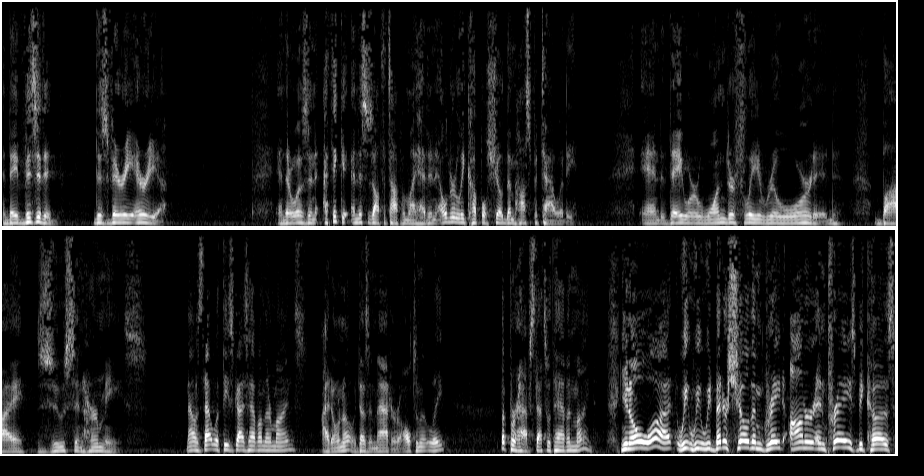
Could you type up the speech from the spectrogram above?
And they visited this very area. And there was an, I think, and this is off the top of my head, an elderly couple showed them hospitality. And they were wonderfully rewarded by Zeus and Hermes. Now, is that what these guys have on their minds? I don't know. It doesn't matter ultimately. But perhaps that's what they have in mind. You know what? We, we, we'd better show them great honor and praise because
